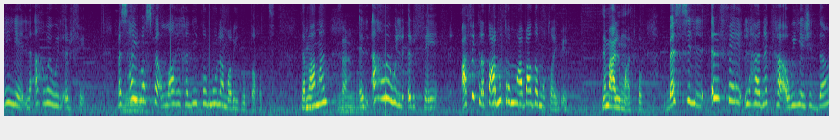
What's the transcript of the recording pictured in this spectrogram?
هي القهوة والقرفة. بس هي الوصفه الله يخليكم مو لمريض الضغط تماما. القهوة والقرفة على فكرة طعمتهم مع بعضها مو طيبه لمعلوماتكم بس القرفة لها نكهة قوية جدا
